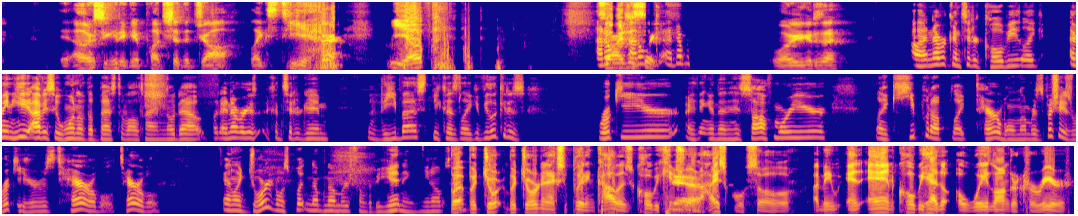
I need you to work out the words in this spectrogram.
get, eh, or else you're gonna get punched in the jaw, like Steve. Yeah. Kerr. Yep. I so don't. I I, just, don't. like- I never. What were you gonna say? I never considered Kobe like. I mean, he obviously one of the best of all time, no doubt. But I never considered him the best because, like, if you look at his rookie year, I think, and then his sophomore year, like he put up like terrible numbers, especially his rookie year. It was terrible, terrible. And like Jordan was putting up numbers from the beginning. You know what I'm? But but Jor- but Jordan actually played in college. Kobe came straight out of high school. So I mean, and and Kobe had a way longer career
